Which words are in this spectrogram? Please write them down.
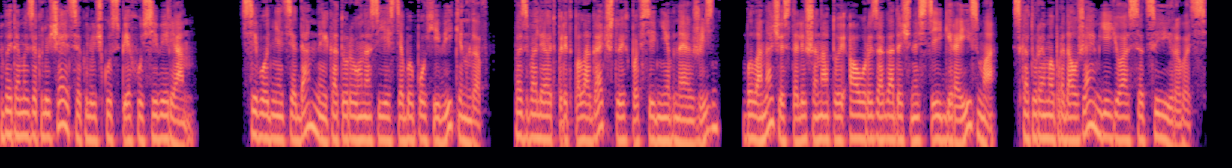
В этом и заключается ключ к успеху северян. Сегодня те данные, которые у нас есть об эпохе викингов, позволяют предполагать, что их повседневная жизнь была начисто лишена той ауры загадочности и героизма, с которой мы продолжаем ее ассоциировать.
